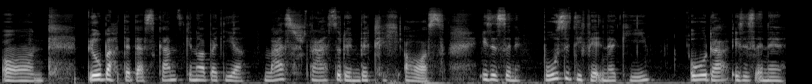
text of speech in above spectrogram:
Und beobachte das ganz genau bei dir. Was strahlst du denn wirklich aus? Ist es eine positive Energie oder ist es eine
